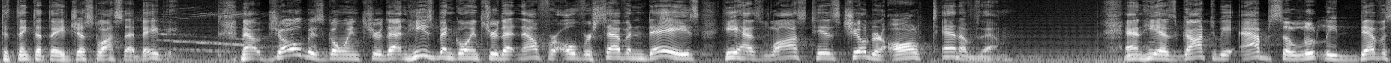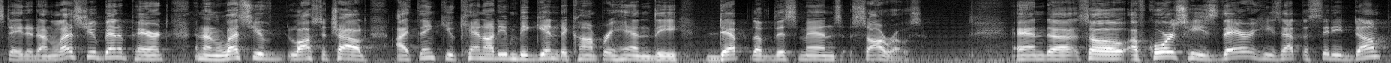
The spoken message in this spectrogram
to think that they just lost that baby. Now, Job is going through that, and he's been going through that now for over seven days. He has lost his children, all ten of them. And he has got to be absolutely devastated. Unless you've been a parent and unless you've lost a child, I think you cannot even begin to comprehend the depth of this man's sorrows. And uh, so, of course, he's there. He's at the city dump.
